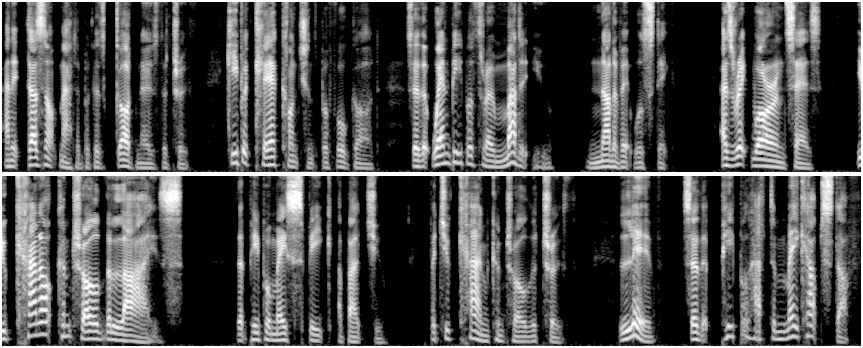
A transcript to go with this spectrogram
And it does not matter because God knows the truth. Keep a clear conscience before God, so that when people throw mud at you, none of it will stick. As Rick Warren says, you cannot control the lies that people may speak about you, but you can control the truth. Live so that people have to make up stuff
